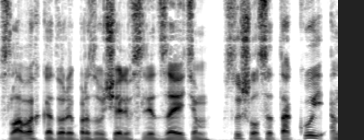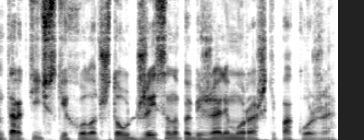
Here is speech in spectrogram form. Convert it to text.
В словах, которые прозвучали вслед за этим, слышался такой антарктический холод, что у Джейсона побежали мурашки по коже.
